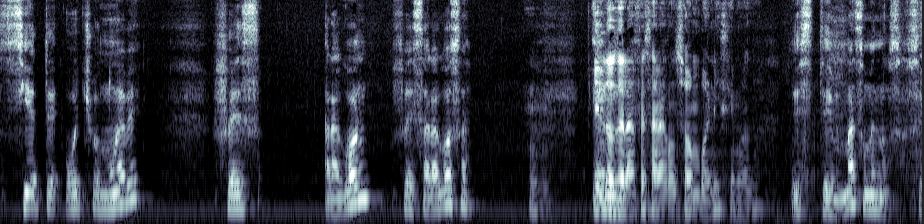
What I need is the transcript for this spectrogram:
7, 8, 9, FES Aragón, FES Zaragoza. Y En- los de la FES Aragón son buenísimos, ¿no? Este, más o menos. sí.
